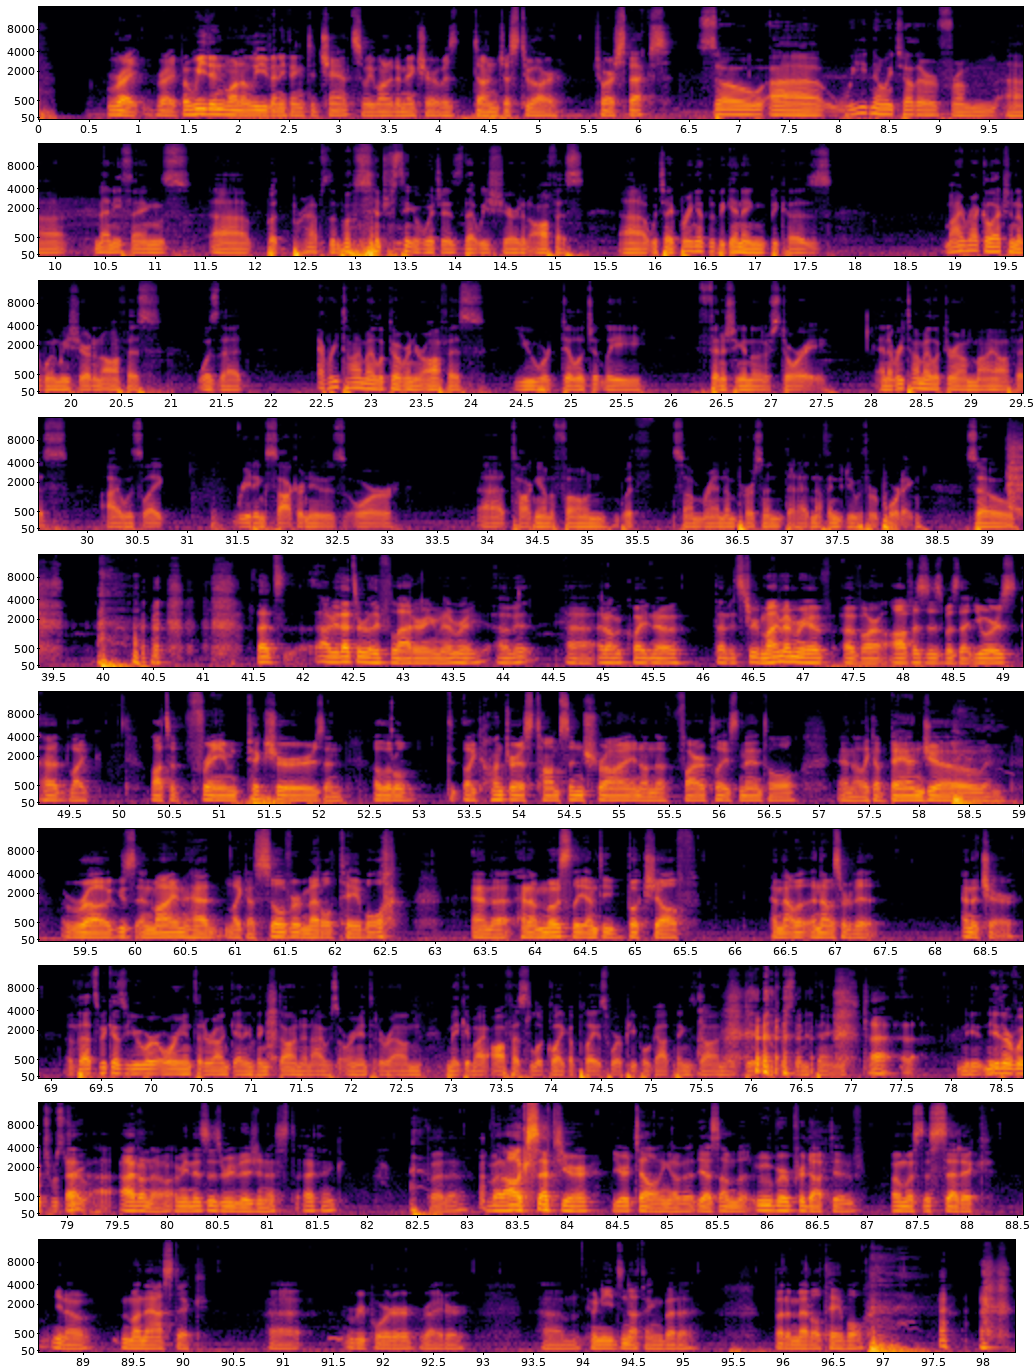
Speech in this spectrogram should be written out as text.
Right, right. But we didn't want to leave anything to chance, so we wanted to make sure it was done just to our to our specs. So uh, we know each other from uh, many things, uh, but perhaps the most interesting of which is that we shared an office, uh, which I bring at the beginning because my recollection of when we shared an office was that every time I looked over in your office, you were diligently finishing another story. And every time I looked around my office, I was like reading soccer news or uh, talking on the phone with some random person that had nothing to do with reporting. So That's, I mean, that's a really flattering memory of it. Uh, I don't quite know that it's true. My memory of, of our offices was that yours had like lots of framed pictures and a little like Hunter S. Thompson shrine on the fireplace mantle and uh, like a banjo and rugs. And mine had like a silver metal table and a, and a mostly empty bookshelf. And that was, and that was sort of it. And a chair. That's because you were oriented around getting things done, and I was oriented around making my office look like a place where people got things done or did interesting things. That, neither of which was true. I, I don't know. I mean, this is revisionist, I think. But uh, but I'll accept your your telling of it. Yes, I'm the uber productive, almost ascetic, you know, monastic uh, reporter writer um, who needs nothing but a but a metal table.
